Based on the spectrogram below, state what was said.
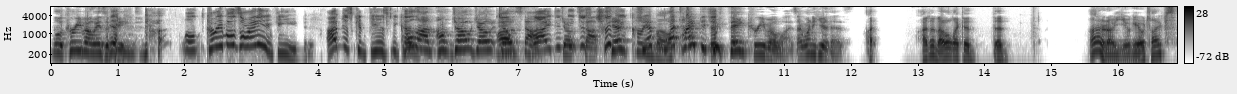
Well, Kuriboh is a Yeah. fiend. well, Kuriboh's already a fiend. I'm just confused because Hold on, um, Joe, Joe, Joe, Um, stop. why did Joe, you just stop. tribute Chip, Chip, what type did you think Kuriboh was? I want to hear this. I I don't know, like a, a I don't know, Yu-Gi-Oh types.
